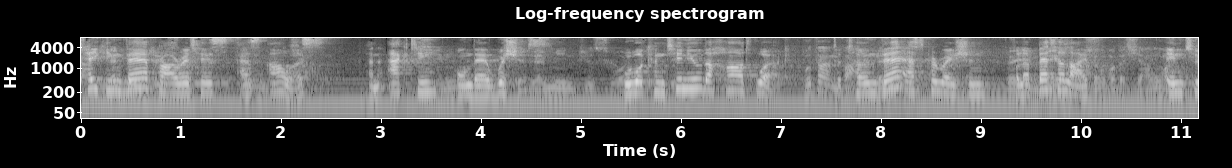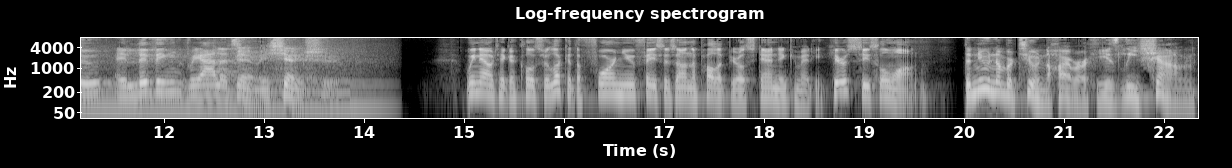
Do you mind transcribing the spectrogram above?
taking their priorities as ours and acting on their wishes. We will continue the hard work to turn their aspiration for a better life into a living reality. We now take a closer look at the four new faces on the Politburo Standing Committee. Here's Cecil Wong. The new number two in the hierarchy is Li Qiang,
